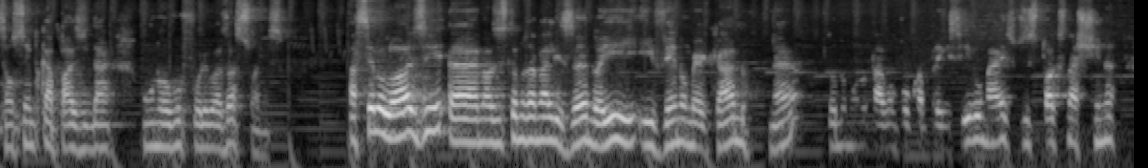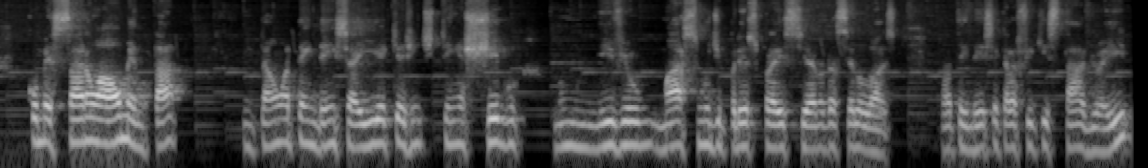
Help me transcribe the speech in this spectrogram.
são sempre capazes de dar um novo fôlego às ações. A celulose, ah, nós estamos analisando aí e vendo o mercado, né? Todo mundo estava um pouco apreensivo, mas os estoques na China começaram a aumentar. Então a tendência aí é que a gente tenha chego num nível máximo de preço para esse ano da celulose. Então, a tendência é que ela fique estável aí.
